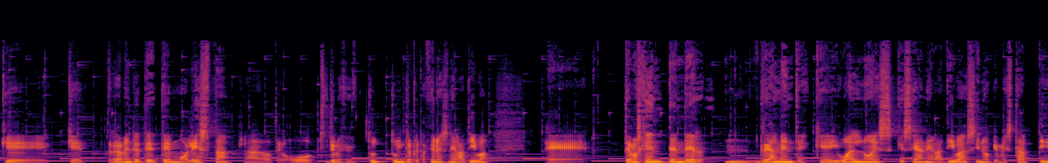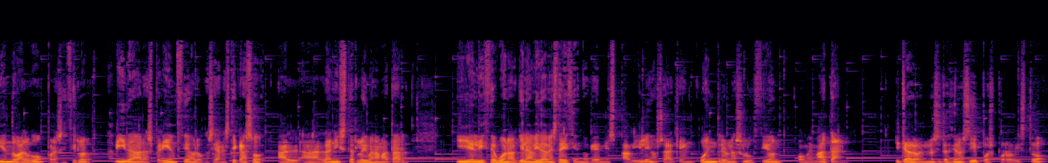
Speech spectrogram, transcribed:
que, realmente te, molesta, o, tu, interpretación es negativa, eh, tenemos que entender mm, realmente que igual no es que sea negativa, sino que me está pidiendo algo, por así decirlo, la vida, la experiencia o lo que sea. En este caso, al, a Lannister lo iban a matar y él dice, bueno, aquí la vida me está diciendo que me espabile, o sea, que encuentre una solución o me matan. Y claro, en una situación así, pues por lo visto,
